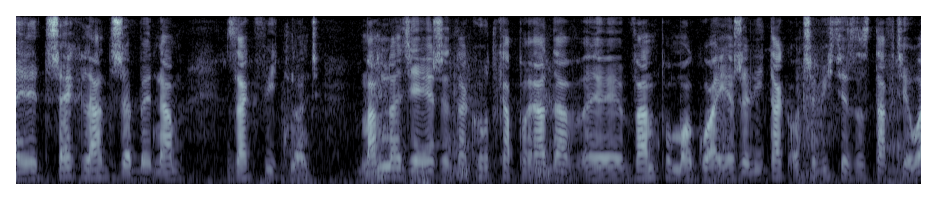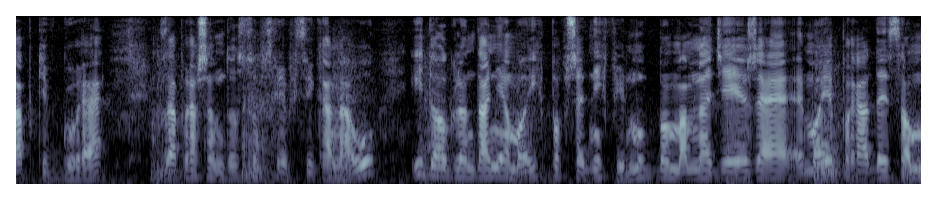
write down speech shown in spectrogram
y, trzech lat, żeby nam zakwitnąć. Mam nadzieję, że ta krótka porada y, Wam pomogła. Jeżeli tak, oczywiście zostawcie łapki w górę. Zapraszam do subskrypcji kanału i do oglądania moich poprzednich filmów, bo mam nadzieję, że moje porady są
